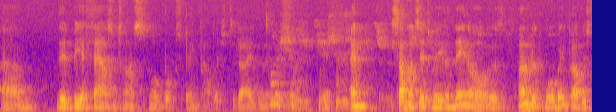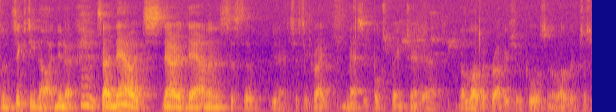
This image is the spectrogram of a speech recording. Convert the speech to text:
um, there'd be a thousand times as more books being published today than there were shame, then. what a shame. And someone said to me even then, oh, there's hundreds more being published than 69, you know. Mm. So now it's narrowed down and it's just a, you know, it's just a great massive books being churned out. A lot of it rubbish, of course, and a lot of it just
